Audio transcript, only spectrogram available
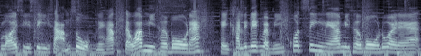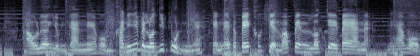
600ซีซี3สูบนะครับแต่ว่ามีเทอร์โบนะ เห็นคันเล็กๆ แบบนี้โคตรซิ่งนะครับมีเทอร์โบด้วยนะฮะเอาเรื่องอยู่เหมือนกันนะครับผมคันนี้นี่เป็นรถญี่ปุ่นนะเห็นในสเปคเขาเขียนว่าเป็นรถเจแปนน่ะ นะครับผม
